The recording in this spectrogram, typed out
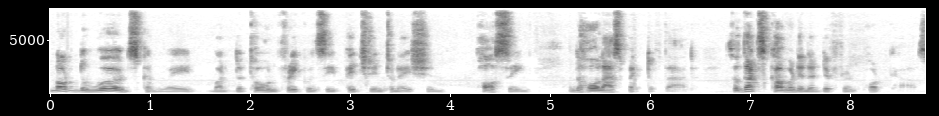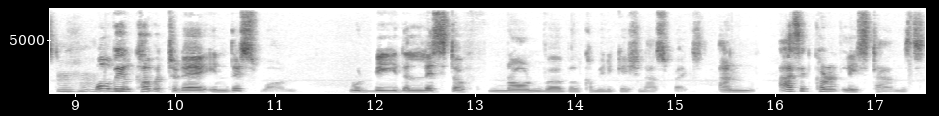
not the words conveyed, but the tone, frequency, pitch, intonation, pausing, and the whole aspect of that. So that's covered in a different podcast. Mm-hmm. What we'll cover today in this one would be the list of non-verbal communication aspects. And as it currently stands,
